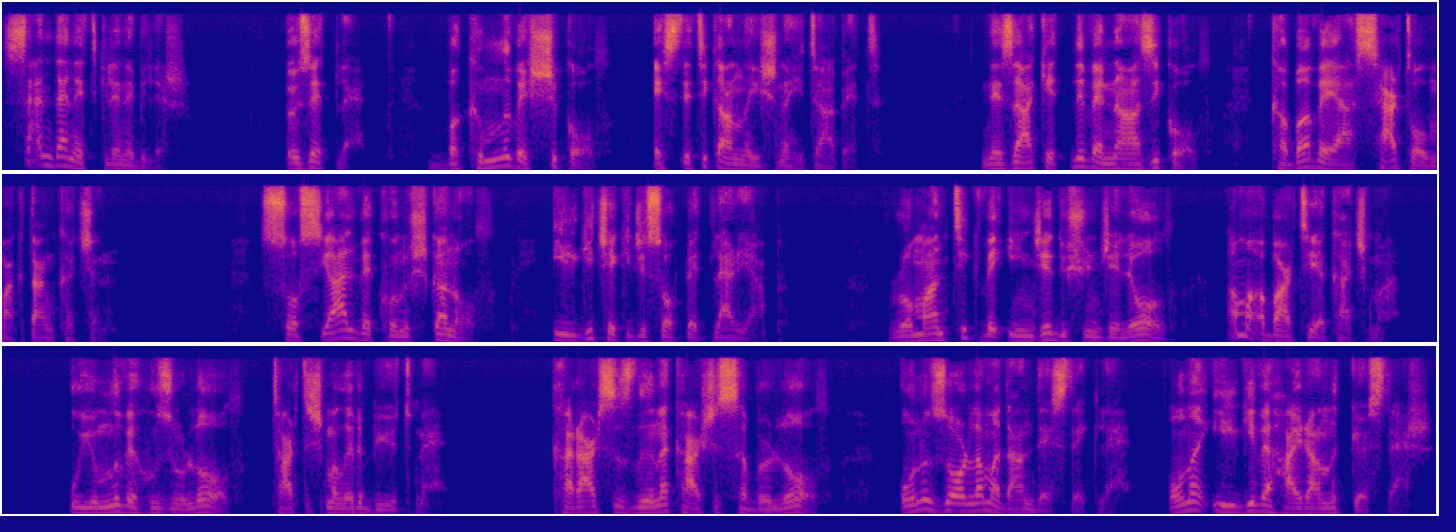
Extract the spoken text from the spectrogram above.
senden etkilenebilir. Özetle, bakımlı ve şık ol, estetik anlayışına hitap et. Nezaketli ve nazik ol, kaba veya sert olmaktan kaçın. Sosyal ve konuşkan ol, ilgi çekici sohbetler yap. Romantik ve ince düşünceli ol ama abartıya kaçma. Uyumlu ve huzurlu ol, tartışmaları büyütme. Kararsızlığına karşı sabırlı ol, onu zorlamadan destekle. Ona ilgi ve hayranlık göster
